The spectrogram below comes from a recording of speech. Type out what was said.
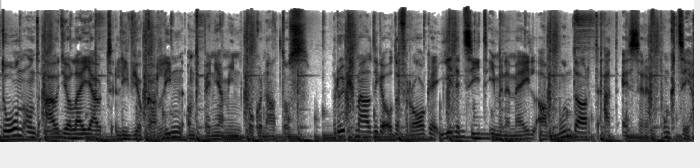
Ton- und Audio-Layout Livio Carlin und Benjamin Pogonatos. Rückmeldungen oder Fragen jederzeit in einer Mail an mundart.srf.ch.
